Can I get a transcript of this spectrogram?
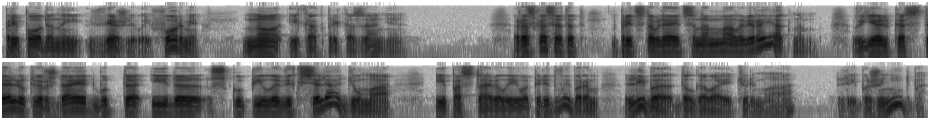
преподанный в вежливой форме, но и как приказание. Рассказ этот представляется нам маловероятным. Вьель-Кастель утверждает, будто Ида скупила векселя Дюма и поставила его перед выбором либо долговая тюрьма, либо женитьба.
